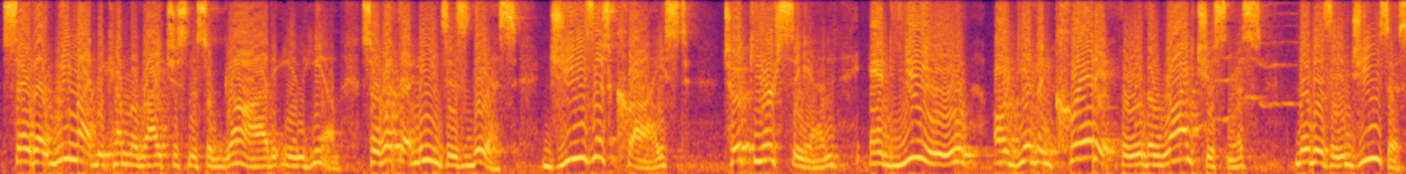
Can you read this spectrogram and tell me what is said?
so that we might become the righteousness of God in him. So what that means is this. Jesus Christ took your sin and you are given credit for the righteousness that is in Jesus.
